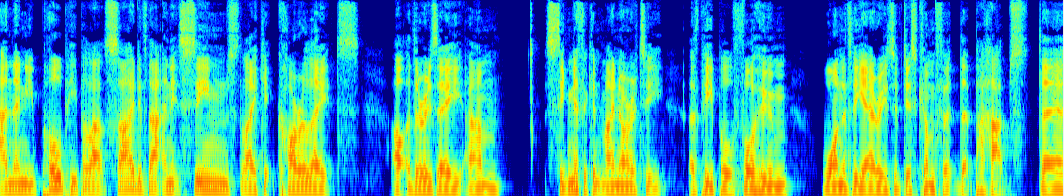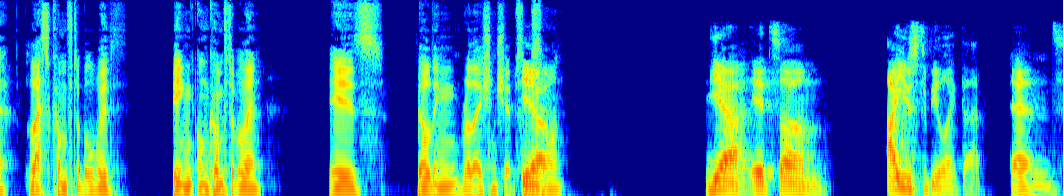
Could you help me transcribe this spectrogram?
And then you pull people outside of that, and it seems like it correlates, or there is a um, significant minority of people for whom one of the areas of discomfort that perhaps they're less comfortable with being uncomfortable in is building relationships and yeah. so on. Yeah, it's um I used to be like that and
